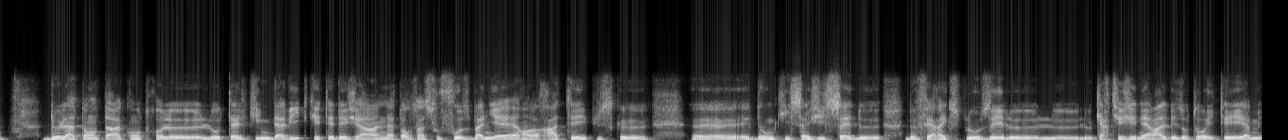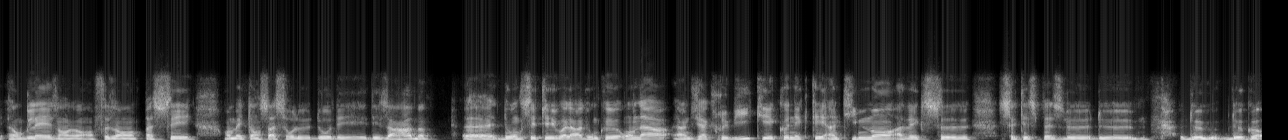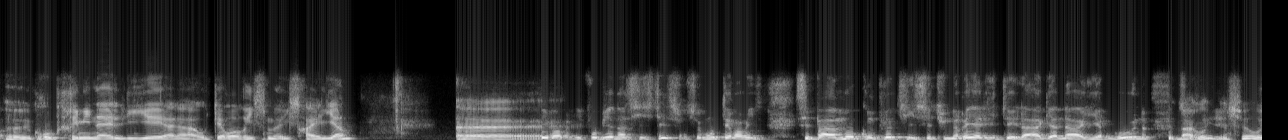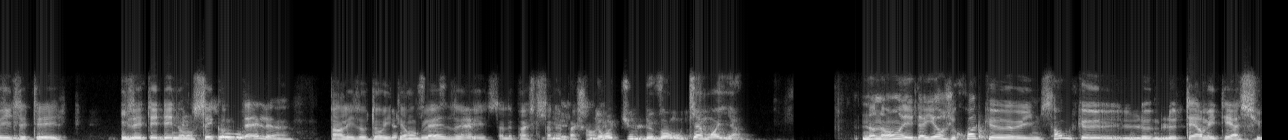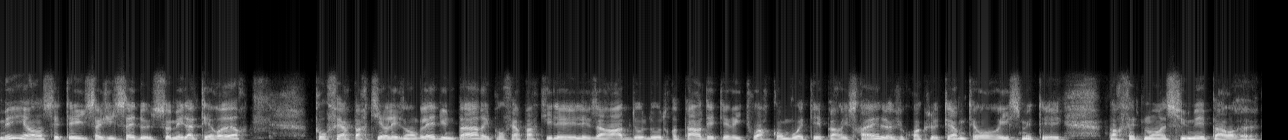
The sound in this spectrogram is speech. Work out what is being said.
l'attentat contre l'hôtel King David, qui était déjà un attentat sous fausse bannière, raté, puisque euh, donc il s'agissait de, faire exploser le, quartier général des autorités anglaises en, faisant passer, en mettant ça sur le dos des Arabes. Euh, donc c'était voilà. Donc euh, on a un Jack Ruby qui est connecté intimement avec ce, cette espèce de, de, de, de euh, groupe criminel lié à la, au terrorisme israélien. Il faut bien insister sur ce mot terroriste. C'est pas un mot complotiste, c'est une réalité. La Haganah et Irgun. Bah oui, bien sûr, oui, ils étaient, ils étaient dénoncés comme tels par les autorités anglaises et ça n'a pas, ça n'a pas changé. Ne recule devant aucun moyen. Non, non, et d'ailleurs, je crois que il me semble que le, terme était assumé. Hein, c'était, il s'agissait de semer la terreur pour faire partir les Anglais d'une part et pour faire partir les, les Arabes d'autre part des territoires convoités par Israël. Je crois que le terme terrorisme était parfaitement assumé par euh,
